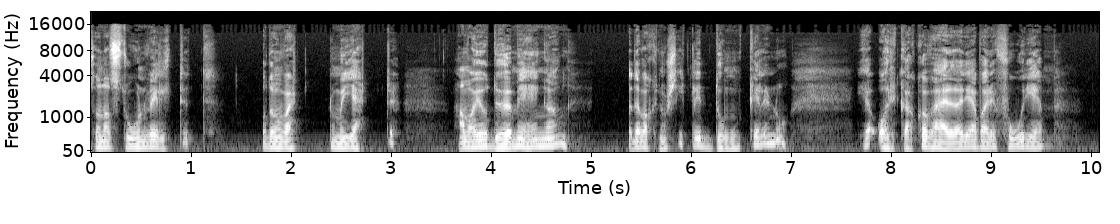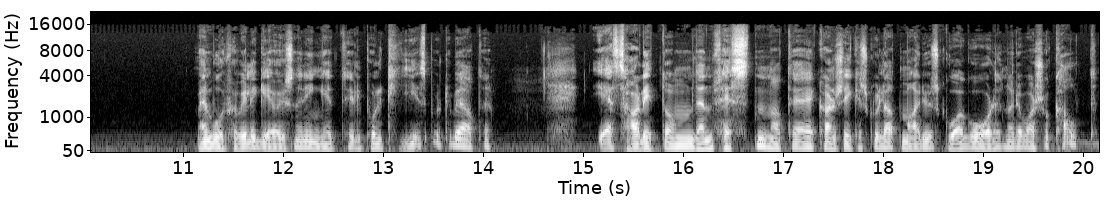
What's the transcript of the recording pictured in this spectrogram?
sånn at stolen veltet, og det må ha vært noe med hjertet han var jo død med en gang. Det var ikke noe skikkelig dunk eller noe. Jeg orka ikke å være der, jeg bare for hjem. Men hvorfor ville Georgsen ringe til politiet, spurte Beate. Jeg sa litt om den festen, at jeg kanskje ikke skulle latt Marius gå av gårde når det var så kaldt.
